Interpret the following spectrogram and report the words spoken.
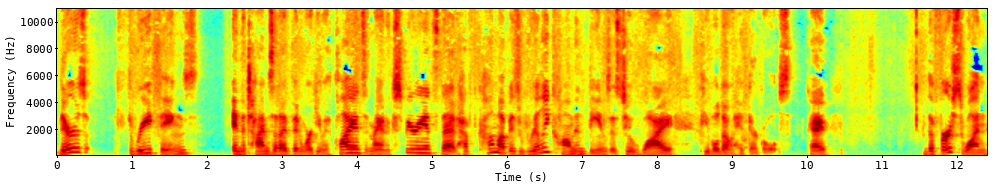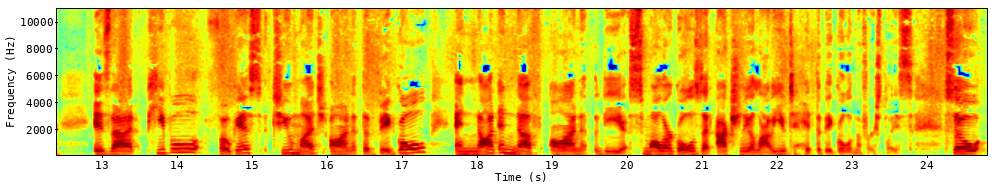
There's three things in the times that I've been working with clients and my own experience that have come up as really common themes as to why people don't hit their goals. Okay? The first one is that people focus too much on the big goal and not enough on the smaller goals that actually allow you to hit the big goal in the first place. So,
